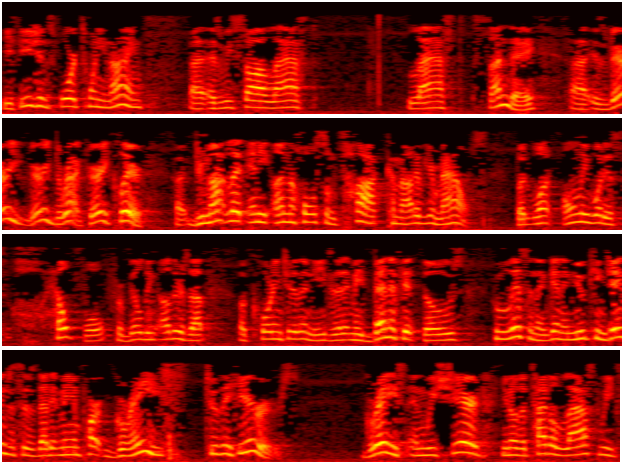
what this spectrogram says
Ephesians 4:29, uh, as we saw last last Sunday, uh, is very very direct, very clear. Uh, Do not let any unwholesome talk come out of your mouths, but what only what is helpful for building others up according to their needs, that it may benefit those who listen. Again, in New King James it says that it may impart grace to the hearers. Grace, and we shared, you know, the title last week's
